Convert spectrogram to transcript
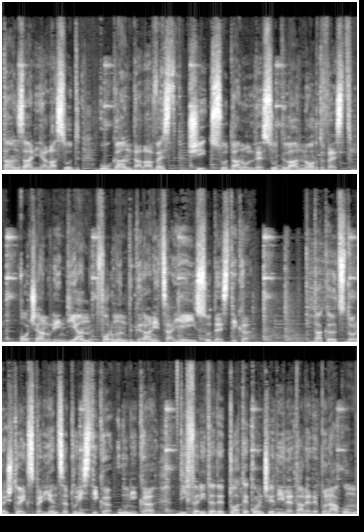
Tanzania la sud, Uganda la vest și Sudanul de Sud la nord-vest. Oceanul Indian formând granița ei sud-estică. Dacă îți dorești o experiență turistică unică, diferită de toate concediile tale de până acum,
